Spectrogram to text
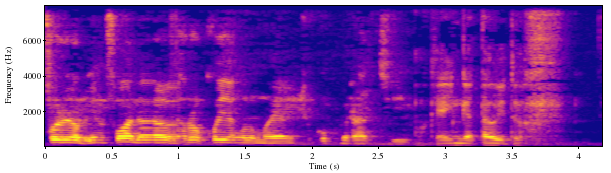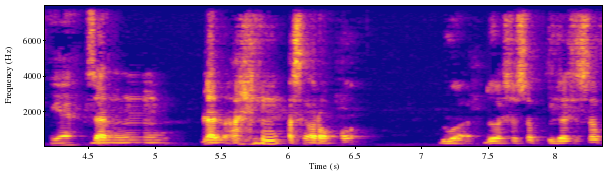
for your info adalah rokok yang lumayan cukup berat sih. Oke nggak tahu itu. Ya dan dan Aing pas ngerokok dua dua sesep tiga sesep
